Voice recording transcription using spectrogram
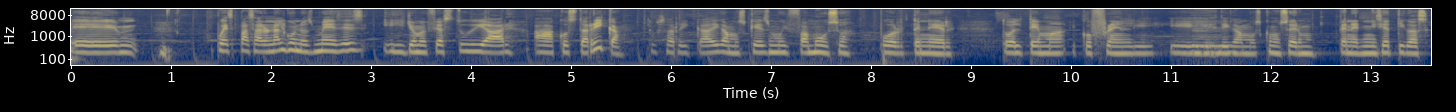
eh, pues pasaron algunos meses y yo me fui a estudiar a Costa Rica. Costa Rica, digamos que es muy famosa por tener todo el tema eco-friendly y, digamos, como ser, tener iniciativas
